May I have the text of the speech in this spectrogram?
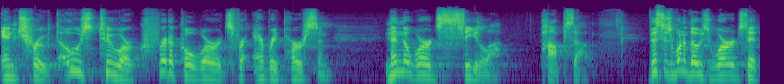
and truth. Those two are critical words for every person. And then the word Selah pops up. This is one of those words that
